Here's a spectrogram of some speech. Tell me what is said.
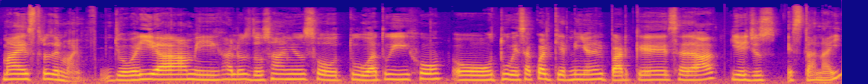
maestros del mindfulness. Yo veía a mi hija a los dos años o tú a tu hijo o tú ves a cualquier niño en el parque de esa edad y ellos están ahí.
